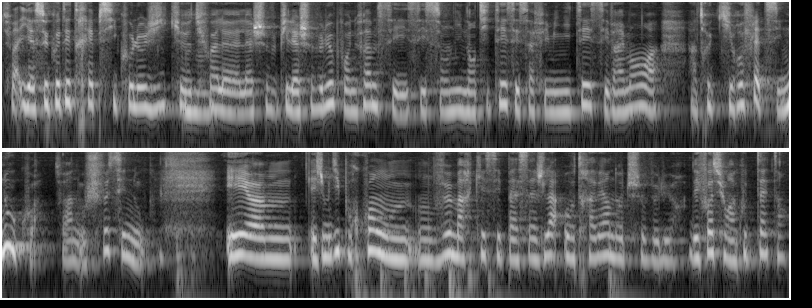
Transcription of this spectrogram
Tu vois, il y a ce côté très psychologique, euh, tu Mhm. vois, la, la cheve- puis la chevelure pour une femme, c'est son identité, c'est sa féminité, c'est vraiment un, un truc qui reflète, c'est nous, quoi. Tu vois, nos cheveux, c'est nous. Et, euh, et je me dis, pourquoi on, on veut marquer ces passages-là au travers de notre chevelure? Des fois sur un coup de tête, hein,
